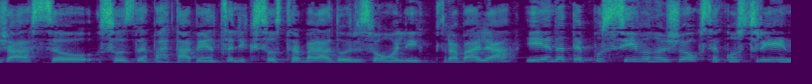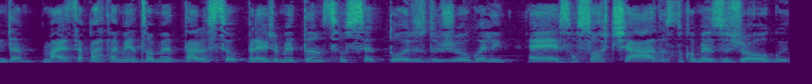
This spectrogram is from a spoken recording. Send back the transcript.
já seu, seus departamentos ali que seus trabalhadores vão ali trabalhar. E ainda ter possível no jogo você construir ainda mais apartamentos, aumentar o seu prédio, aumentando seus setores do jogo ali. É, são sorteados no começo do jogo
